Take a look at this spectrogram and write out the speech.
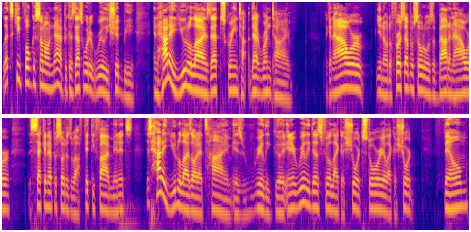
let's keep focusing on that because that's what it really should be. And how they utilize that screen time that runtime. Like an hour you know the first episode was about an hour the second episode is about 55 minutes. Just how to utilize all that time is really good. And it really does feel like a short story or like a short film.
